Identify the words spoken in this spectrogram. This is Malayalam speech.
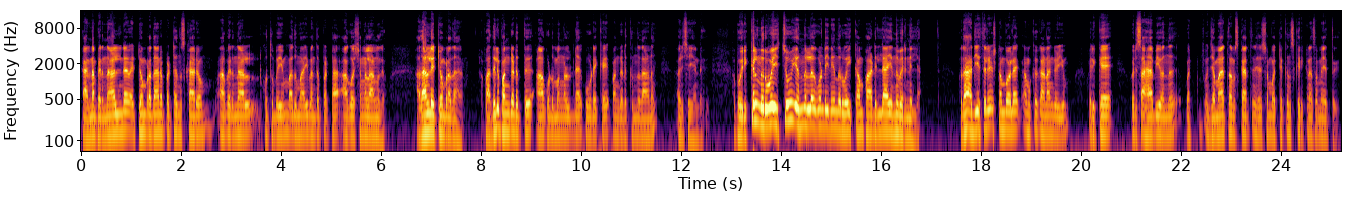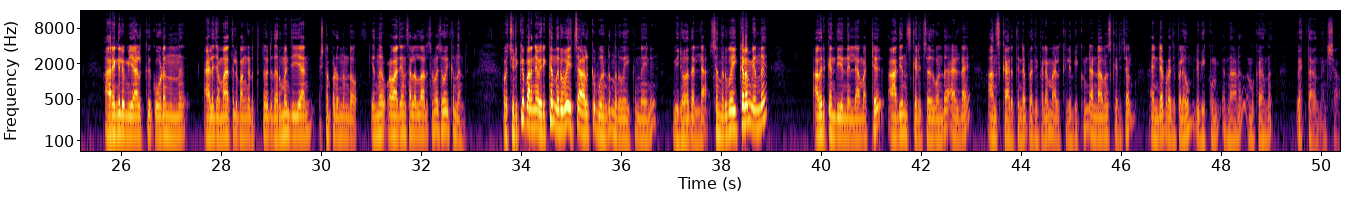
കാരണം പെരുന്നാളിന്റെ ഏറ്റവും പ്രധാനപ്പെട്ട നിസ്കാരവും ആ പെരുന്നാൾ കുത്തുബയും അതുമായി ബന്ധപ്പെട്ട ആഘോഷങ്ങളാണല്ലോ. അതാണല്ലോ ഏറ്റവും പ്രധാനം. അപ്പോൾ അതിൽ പങ്കെടുത്ത് ആ കുടുംബങ്ങളുടെ കൂടെയൊക്കെ പങ്കെടുക്കുന്നതാണ് അവർ ചെയ്യേണ്ടത്. അപ്പോൾ ഒരിക്കൽ നിർവഹിച്ചു എന്നുള്ളത് കൊണ്ട് ഇനി നിർവഹിക്കാൻ പാടില്ല എന്ന് വരുന്നില്ല. അതാ ഹദീസിൽ ഇഷ്ടം പോലെ നമുക്ക് കാണാൻ കഴിയും. ഒരിക്കൽ ഒരു സഹാബി വന്ന് ജമാഅത്ത് നമസ്കാരത്തിന് ശേഷം ഒറ്റയ്ക്ക് നിസ്കരിക്കുന്ന സമയത്ത് ആരെങ്കിലും ഇയാൾക്ക് കൂടെ നിന്ന് അയാൾ ജമാഅത്തിൽ പങ്കെടുത്തിട്ട് ഒരു ധർമ്മം ചെയ്യാൻ ഇഷ്ടപ്പെടുന്നുണ്ടോ എന്ന് പ്രവാചകൻ വസല്ലം ചോദിക്കുന്നുണ്ട്. അപ്പോൾ ചുരുക്കി പറഞ്ഞാൽ ഒരിക്കൽ നിർവഹിച്ച ആൾക്ക് വീണ്ടും നിർവഹിക്കുന്നതിന് വിരോധമല്ല. പക്ഷെ നിർവഹിക്കണം എന്ന് അവർക്ക് എന്ത് ചെയ്യുന്നില്ല. മറ്റ് ആദ്യം നിസ്കരിച്ചത് കൊണ്ട് അയാളുടെ ആ നിസ്കാരത്തിന്റെ പ്രതിഫലം അയാൾക്ക് ലഭിക്കും. രണ്ടാമത് നിസ്കരിച്ചാൽ അതിന്റെ പ്രതിഫലവും ലഭിക്കും എന്നാണ് നമുക്കതെന്ന് വ്യക്തമാകുന്നത് ഇൻഷാ.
